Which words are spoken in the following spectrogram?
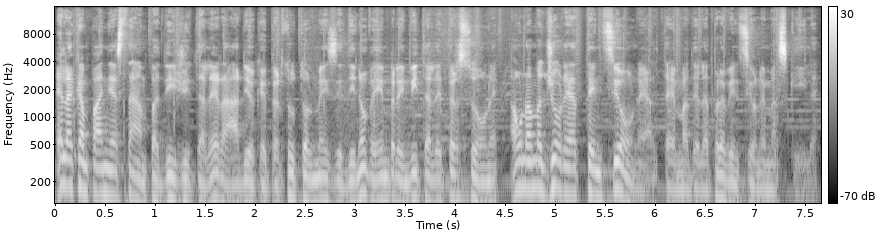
e la campagna stampa digital e radio che per tutto il mese di novembre invita le persone a una maggiore attenzione al tema della prevenzione maschile.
